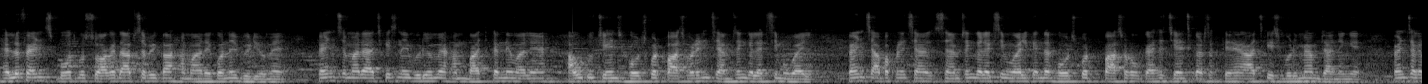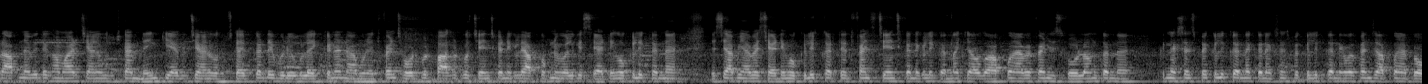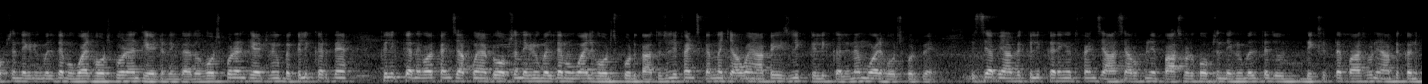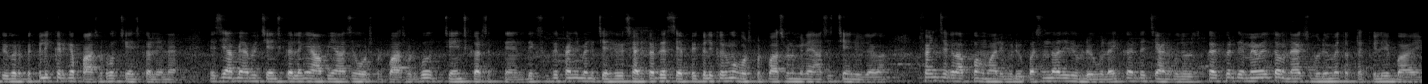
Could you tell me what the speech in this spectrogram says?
Hello friends बहुत बहुत स्वागत है आप सभी का हमारे को नई वीडियो में। फ्रेंड्स, हमारे आज के इस नए वीडियो में हम बात करने वाले हैं how to change hotspot password in Samsung Galaxy mobile friends, आप अपने सैमसंग गलेक्सी मोबाइल के अंदर हॉटस्पॉट पासवर्ड को कैसे चेंज कर सकते हैं, आज की इस वीडियो में हम जानेंगे। फ्रेंड्स, अगर आपने अभी तक हमारे चैनल को सब्सक्राइब नहीं किया तो चैनल को सब्सक्राइब कर दे, वीडियो को लाइक करना ना भूलें। तो फ्रेंड्स हॉटस्पॉट पासवर्ड को चेंज करने के लिए आपको अपने मोबाइल की सेटिंग को क्लिक करना है। जैसे आप यहाँ पे सेटिंग को क्लिक करते हैं तो फ्रेंड्स चेंज करने के लिए करना क्या होगा? आपको यहाँ पे फ्रेंड्स स्क्रॉल डाउन करना है। कनेक्शन पे क्लिक करना है। कनेक्शन पे क्लिक करने के बाद फ्रेंड्स, आपको यहाँ पे ऑप्शन देखने को मिलता है मोबाइल हॉटस्पॉट एंड थिएटरिंग का। तो हॉटस्पॉट एंड थिएटरिंग पे क्लिक करते हैं। क्लिक करने के बाद फ्रेंड्स आपको यहाँ पे ऑप्शन देखने को मिलता है मोबाइल हॉटस्पॉट का। तो चलिए फ्रेंड्स करना क्या होगा? यहाँ पे इजिली क्लिक कर लेना मोबाइल हॉटस्पॉट पे। इससे आप यहाँ पे क्लिक करेंगे तो फ्रेंड्स यहाँ से आप अपने पासवर्ड का ऑप्शन देखने को मिलता है, जो देख सकते हैं पासवर्ड यहाँ पे कन्फ्यूगर पर क्लिक करके पासवर्ड को चेंज कर लेना है। जैसे आप यहाँ पे चेंज कर लेंगे, आप यहाँ से हॉटस्पॉट पासवर्ड को चेंज कर सकते हैं। देख सकते हैं फ्रेंड्स मैंने चेंज करके सेट कर दिया सेव पे क्लिक करूँगा हॉटस्पॉट पासवर्ड मेरा यहाँ से चेंज हो जाएगा। फ्रेंड्स अगर आपको हमारी वीडियो पसंद आती है तो वीडियो को लाइक कर दे चैनल को ज़रूर सब्सक्राइब कर दे। मैं मिलता हूँ नेक्स्ट वीडियो में, तब तक के लिए बाय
